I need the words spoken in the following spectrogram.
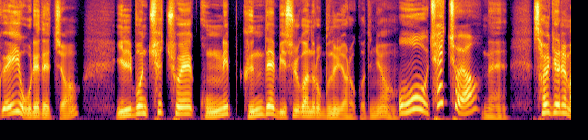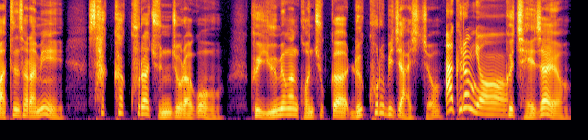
꽤 오래됐죠. 일본 최초의 공립 근대 미술관으로 문을 열었거든요. 오, 최초요? 네. 설계를 맡은 사람이 사카쿠라 준조라고 그 유명한 건축가 르코르비지 아시죠? 아, 그럼요. 그 제자예요.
